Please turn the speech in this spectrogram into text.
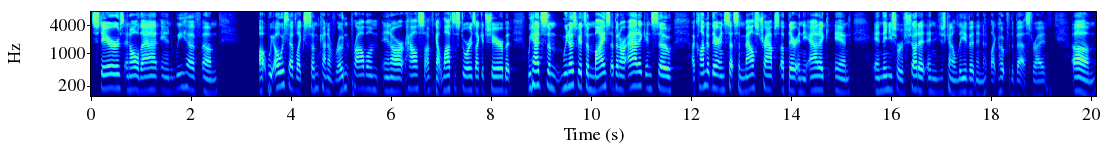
stairs and all that, and we have. Um, uh, we always have like some kind of rodent problem in our house. I've got lots of stories I could share, but we had some. We noticed we had some mice up in our attic, and so I climbed up there and set some mouse traps up there in the attic, and and then you sort of shut it and you just kind of leave it and like hope for the best, right? Um,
